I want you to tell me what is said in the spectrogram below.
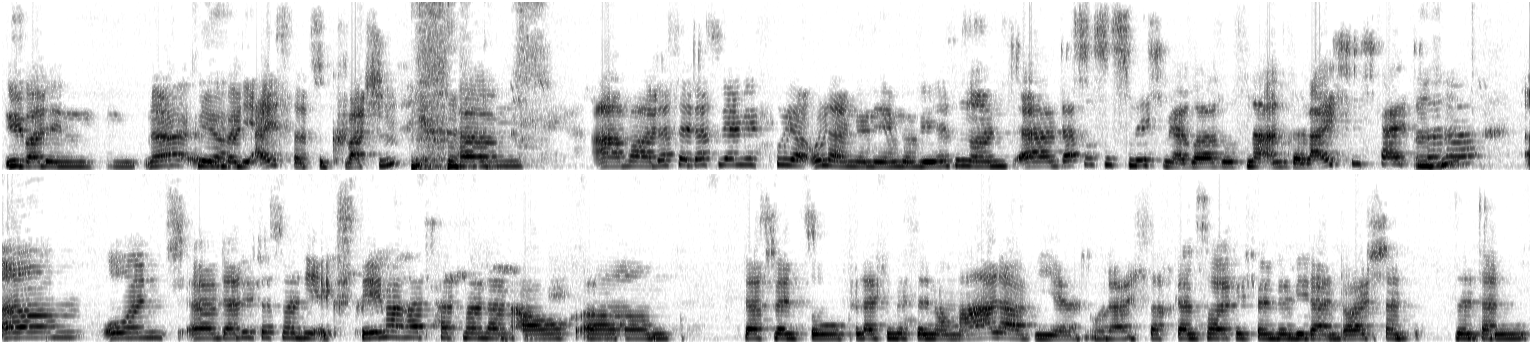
über den ne, ja. über die Eister zu quatschen. ähm, aber das, das wäre mir früher unangenehm gewesen und äh, das ist es nicht mehr. Also es ist eine andere Leichtigkeit drin. Mhm. Ähm, und äh, dadurch, dass man die Extreme hat, hat man dann auch, ähm, dass wenn es so vielleicht ein bisschen normaler wird, oder ich sage ganz häufig, wenn wir wieder in Deutschland sind, dann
